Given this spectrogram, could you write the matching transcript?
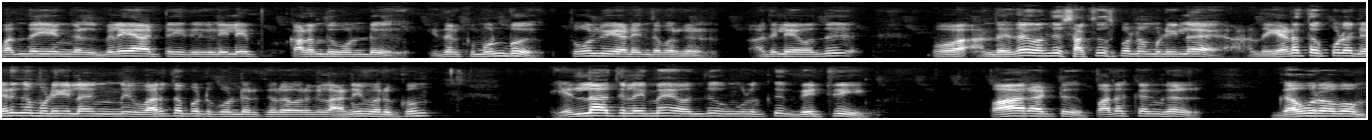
பந்தயங்கள் விளையாட்டு இதுகளிலே கலந்து கொண்டு இதற்கு முன்பு தோல்வி அடைந்தவர்கள் அதிலே வந்து அந்த இதை வந்து சக்ஸஸ் பண்ண முடியல அந்த இடத்த கூட நெருங்க முடியலன்னு வருத்தப்பட்டு கொண்டிருக்கிறவர்கள் அனைவருக்கும் எல்லாத்துலேயுமே வந்து உங்களுக்கு வெற்றி பாராட்டு பதக்கங்கள் கௌரவம்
